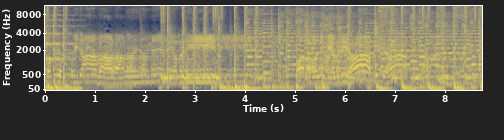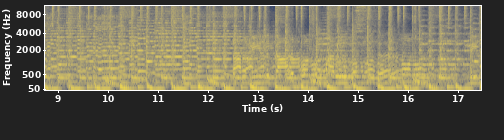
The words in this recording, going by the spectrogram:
તમે રૂપિયા વાળા નયને મેલડી. ગમ ઘર નોનું મિલ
